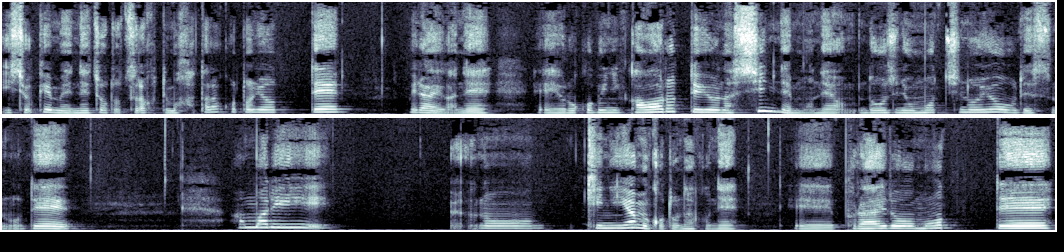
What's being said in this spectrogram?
一生懸命ね、ちょっと辛くても働くことによって、未来がね、え喜びに変わるっていうような信念もね、同時にお持ちのようですので、あんまりあの気に病むことなくね、えー、プライドを持って、え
